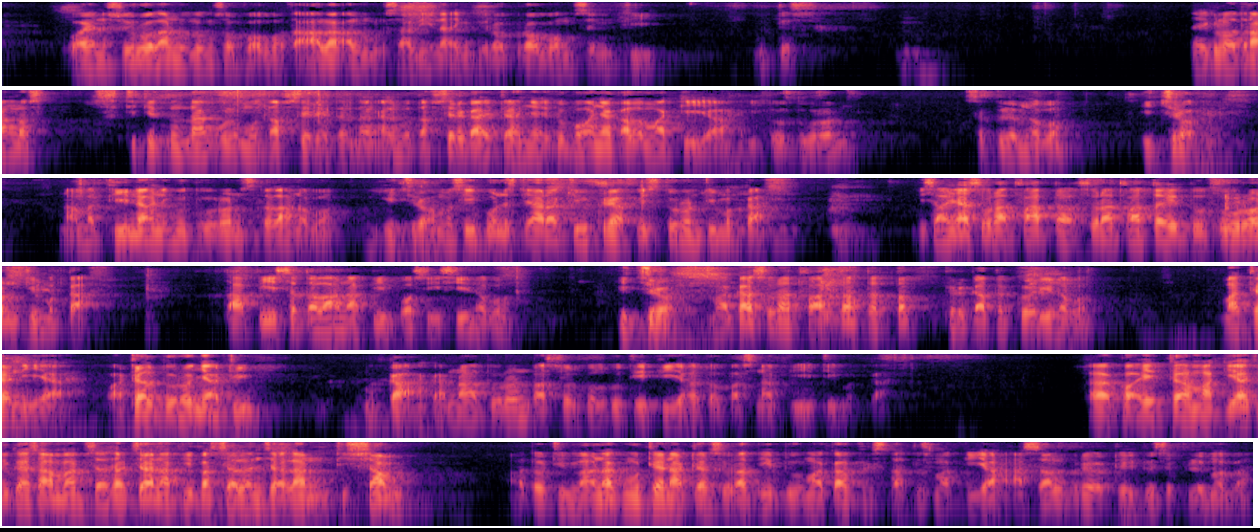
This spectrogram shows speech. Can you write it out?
Wa yansuru lan nulung sapa Allah taala al mursalina ing pira-pira wong sing diutus. Nah, kalau terang sedikit tentang ulum tafsir ya, tentang ilmu tafsir kaidahnya itu pokoknya kalau makiyah itu turun sebelum nopo hijrah. Nah Madinah niku turun setelah nopo hijrah. Meskipun secara geografis turun di Mekah. Misalnya surat Fatah, surat Fatah itu turun di Mekah. Tapi setelah Nabi posisi nopo hijrah, maka surat Fatah tetap berkategori nopo Madaniyah. Padahal turunnya di Mekah karena turun pas Sulhul Hudaybiyah atau pas Nabi di Mekah. E, Kaidah Makiyah juga sama, bisa saja Nabi pas jalan-jalan di Syam atau di mana kemudian ada surat itu maka berstatus makiyah asal periode itu sebelum apa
